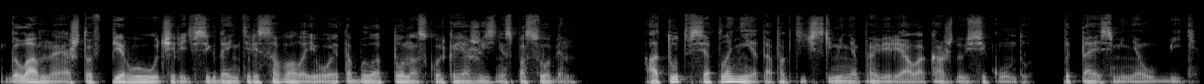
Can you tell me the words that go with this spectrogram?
Главное, что в первую очередь всегда интересовало его, это было то, насколько я жизнеспособен. А тут вся планета фактически меня проверяла каждую секунду, пытаясь меня убить.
